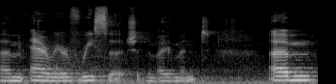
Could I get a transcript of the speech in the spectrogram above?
um, area of research at the moment. Um,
